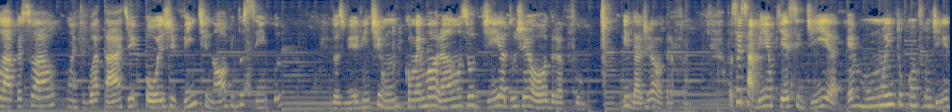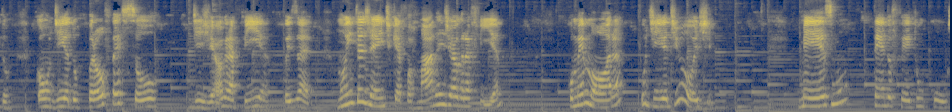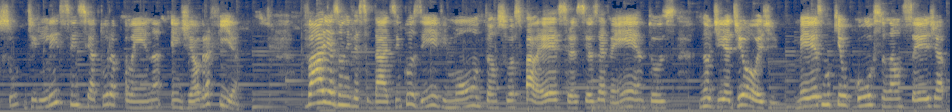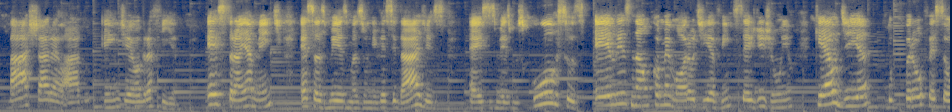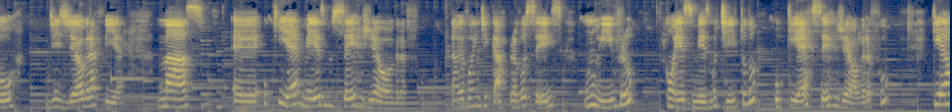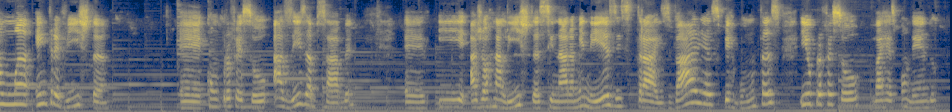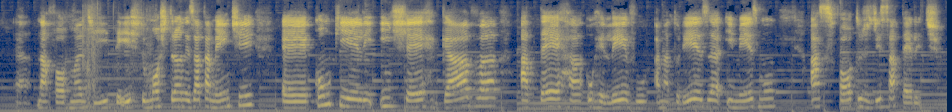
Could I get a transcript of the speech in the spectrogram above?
Olá pessoal, muito boa tarde. Hoje, 29 de 5 de 2021, comemoramos o Dia do Geógrafo e da Geógrafa. Vocês sabiam que esse dia é muito confundido com o dia do professor de geografia? Pois é, muita gente que é formada em geografia comemora o dia de hoje, mesmo tendo feito um curso de licenciatura plena em geografia. Várias universidades, inclusive, montam suas palestras, seus eventos no dia de hoje, mesmo que o curso não seja bacharelado em geografia. Estranhamente, essas mesmas universidades, é, esses mesmos cursos, eles não comemoram o dia 26 de junho, que é o dia do professor de geografia. Mas é, o que é mesmo ser geógrafo? Então, eu vou indicar para vocês um livro com esse mesmo título, O que é ser geógrafo, que é uma entrevista é, com o professor Aziz Absaber. É, e a jornalista Sinara Menezes traz várias perguntas e o professor vai respondendo na forma de texto, mostrando exatamente é, como que ele enxergava a terra, o relevo, a natureza e mesmo as fotos de satélite.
